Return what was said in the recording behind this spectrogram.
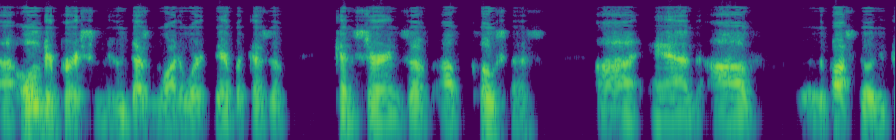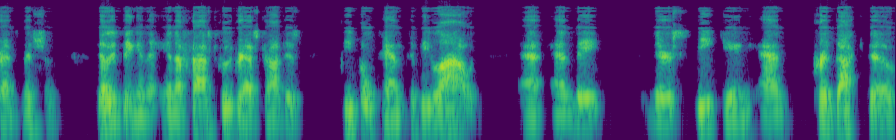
uh, older person who doesn't want to work there because of concerns of, of closeness uh, and of the possibility of transmission. The other thing in a, in a fast food restaurant is people tend to be loud and, and they they're speaking and productive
